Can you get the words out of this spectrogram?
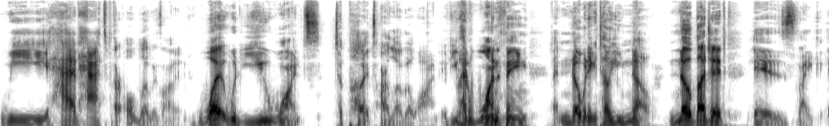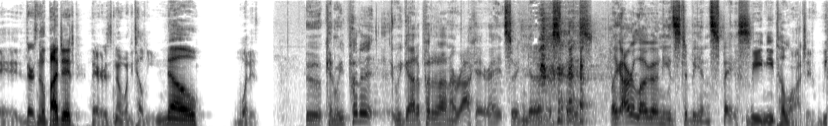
We had hats with our old logos on it. What would you want to put our logo on? If you had one thing that nobody could tell you no, no budget is like, eh, there's no budget, there's nobody telling you no. What is Ooh, can we put it? We got to put it on a rocket, right? So we can get it into space. like our logo needs to be in space. we need to launch it. We,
